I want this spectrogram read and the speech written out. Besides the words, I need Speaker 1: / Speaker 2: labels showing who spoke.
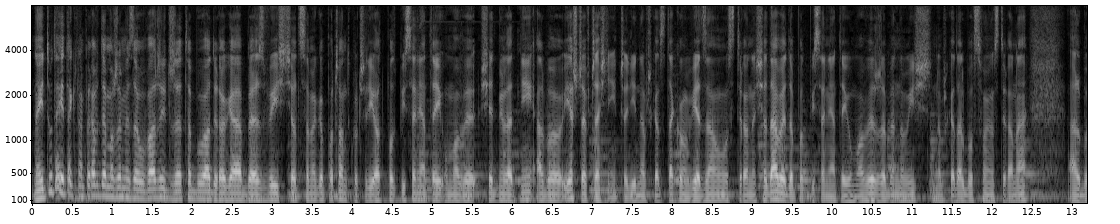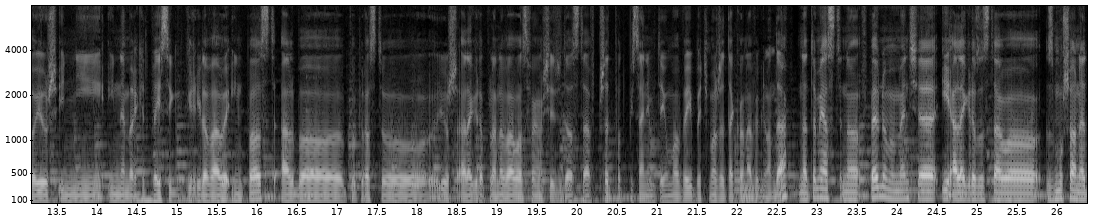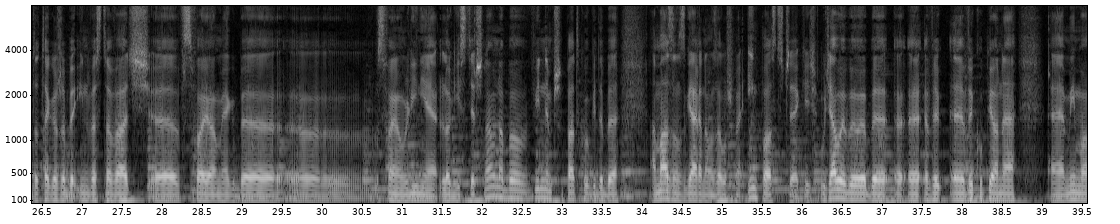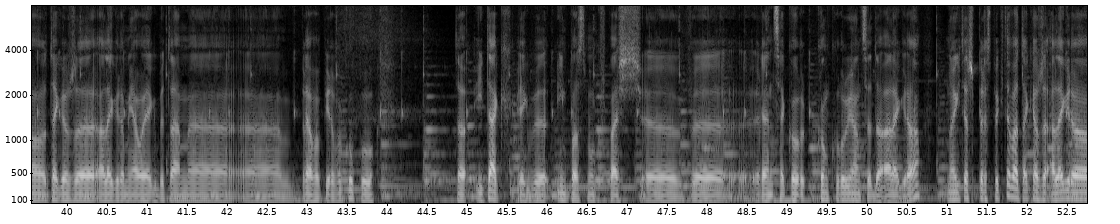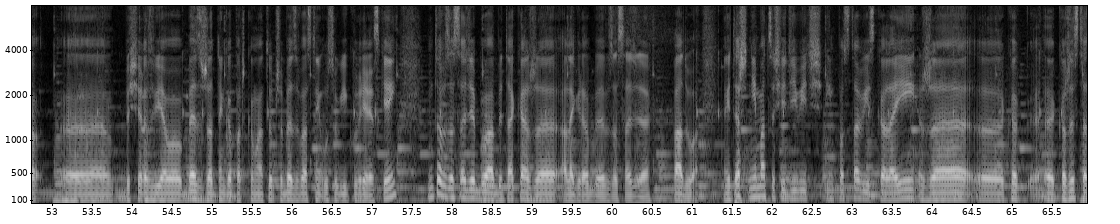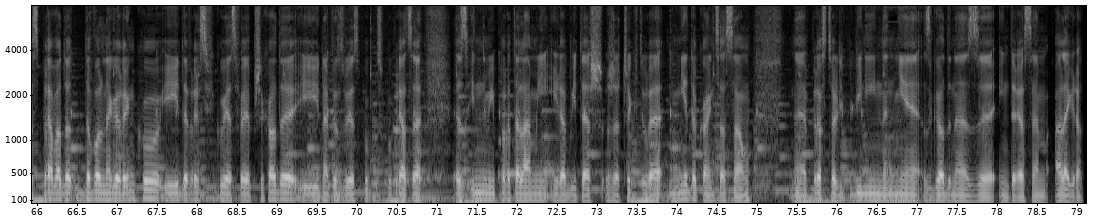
Speaker 1: No i tutaj tak naprawdę możemy zauważyć, że to była droga bez wyjścia od samego początku, czyli od podpisania tej umowy siedmioletniej albo jeszcze wcześniej, czyli na przykład z taką wiedzą strony siadały do podpisania tej umowy, że będą iść na przykład albo w swoją stronę, albo już inni, inne marketplace'y grillowały InPost, albo po prostu już Allegro planowało swoją sieć dostaw przed podpisaniem tej umowy i być może tak ona wygląda. Natomiast no, w pewnym momencie i Allegro zostało zmuszone do tego, żeby inwestować e, w swoją jakby e, swoją linię logistyczną, no bo w innym przypadku, gdyby Amazon zgarnął załóżmy impost, czy jakieś udziały byłyby e, e, wy, e, wykupione, e, mimo tego, że Allegro miało jakby tam e, e, prawo pierwokupu, to i tak jakby impost mógł wpaść e, w ręce konkurujące do Allegro. No i też perspektywa taka, że Allegro e, by się rozwijało bez żadnego paczkomatu czy bez własnej usługi kurierskiej, no to w zasadzie byłaby taka, że Allegro by w zasadzie padło. No i też nie ma co się dziwić impostowi z kolei, że e, ko- korzysta z prawa do, dowolnego rynku i dywersyfikuje swoje przychody i nawiązuje współ- współpracę z innymi portalami i robi też rzeczy, które nie do końca są e, prostolinijne, niezgodne z interesem Allegro.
